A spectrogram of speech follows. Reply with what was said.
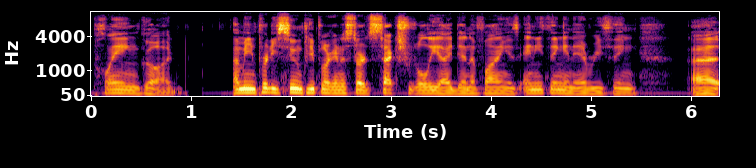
playing God. I mean, pretty soon people are going to start sexually identifying as anything and everything. Uh,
